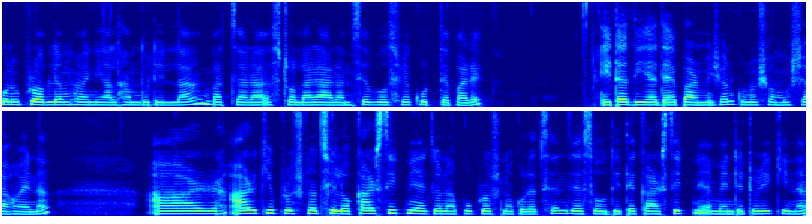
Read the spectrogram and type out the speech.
কোনো প্রবলেম হয়নি, আলহামদুলিল্লাহ, বাচ্চারা স্টলারে আরামসে বসে করতে পারে। এটা দিয়ে দেয় পারমিশন কোনো সমস্যা হয় না। আর আর কি প্রশ্ন ছিল? কার সিট নিয়ে একজন আপু প্রশ্ন করেছেন যে সৌদিতে কার সিট নিয়ে ম্যান্ডেটরি কিনা?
